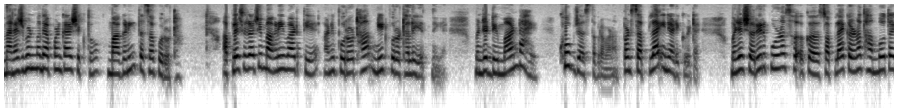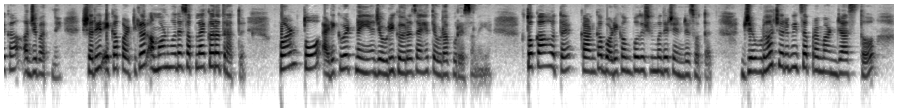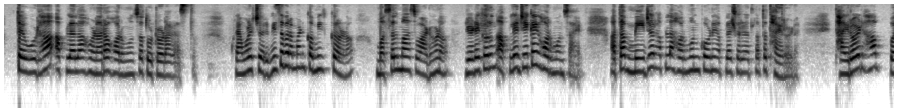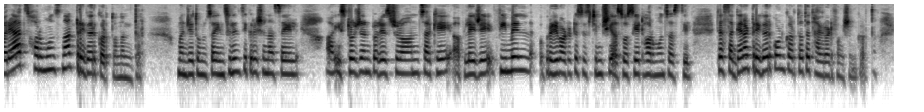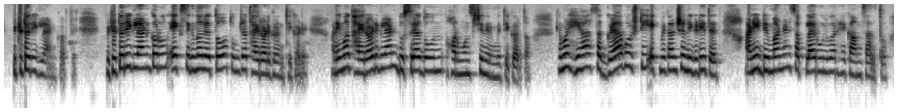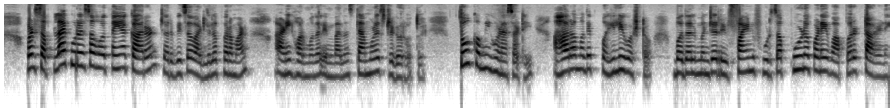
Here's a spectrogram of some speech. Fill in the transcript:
मॅनेजमेंटमध्ये आपण काय शिकतो? मागणी तसा पुरवठा. आपल्या शरीराची मागणी वाढतीये आणि पुरवठा नीट पुरवठाला येत नाही आहे म्हणजे डिमांड आहे खूप जास्त प्रमाणात पण सप्लाय इनॲडिक्वेट आहे. म्हणजे शरीर पूर्ण सप्लाय करणं थांबवत आहे का? अजिबात नाही. शरीर एका पर्टिक्युलर अमाऊंटमध्ये सप्लाय करत राहतंय. पण तो ॲडिक्वेट नाही आहे जेवढी गरज आहे तेवढा पुरेसा नाही आहे तो का होत आहे कारण का बॉडी कंपोजिशनमध्ये चेंजेस होतात. जेवढं चरबीचं प्रमाण जास्त तेवढा आपल्याला होणारा हॉर्मोनचा तुटवडा जास्त त्यामुळे चरबीचं प्रमाण कमी करणं मसल मास वाढवणं जेणेकरून आपले जे काही हॉर्मोन्स आहेत आता मेजर आपला हॉर्मोन कोण आहे आपल्या शरीरातला? तर थायरॉईड आहे. थायरॉईड हा बऱ्याच हॉर्मोन्सना ट्रिगर करतो नंतर. म्हणजे तुमचं इन्सुलिन सिक्रेशन असेल इस्ट्रोजन प्रोजेस्ट्रॉन सारखे आपले जे फिमेल रिप्रॉडक्टिव्ह सिस्टीमशी असोसिएट हॉर्मोन्स असतील त्या सगळ्यांना ट्रिगर कोण करतं? तर थायरॉइड फंक्शन करतं. पिट्युटरी ग्लँड करते. पिट्युटरी ग्लँड करून एक सिग्नल येतो तुमच्या थायरॉइड ग्रंथीकडे. आणि मग थायरॉइड ग्लँड दुसऱ्या दोन हॉर्मोन्सची निर्मिती करतं. त्यामुळे ह्या सगळ्या गोष्टी एकमेकांशी निगडीत आहेत आणि डिमांड अँड सप्लाय रूलवर हे काम चालतं. पण सप्लाय पुरेसा होत नाही आहे कारण चरबीचं वाढलेलं प्रमाण आणि हॉर्मोनल इम्बॅलन्स त्यामुळेच ट्रिगर होतोय. तो कमी होण्यासाठी आहारामध्ये पहिली गोष्ट बदल म्हणजे रिफाईंड फूडचा पूर्णपणे वापर टाळणे.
